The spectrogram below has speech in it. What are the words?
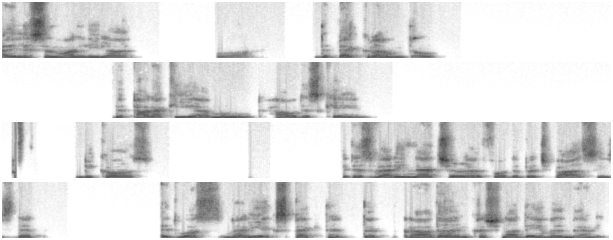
I listen one lila or the background of the parakia mood, how this came. Because it is very natural for the Brajbasis that it was very expected that Radha and Krishna they will marry.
